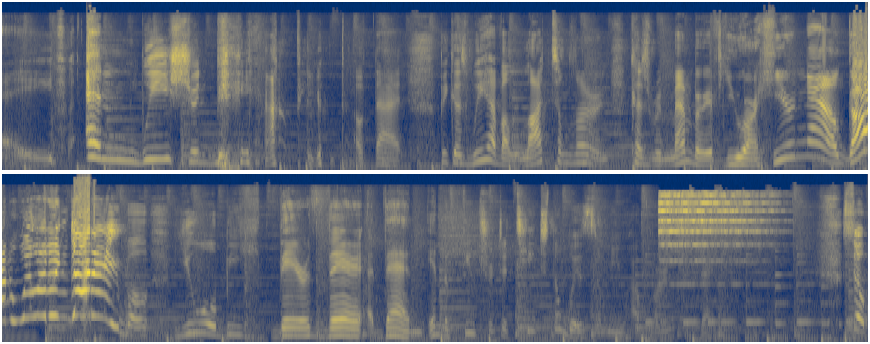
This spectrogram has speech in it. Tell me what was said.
Yay. And we should be happy about that because we have a lot to learn. Because remember, if you are here now, God willing and God able, you will be there, there, then in the future to teach the wisdom you have learned today. So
